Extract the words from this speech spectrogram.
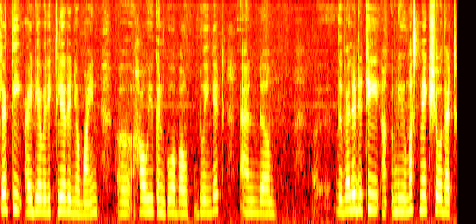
get the idea very clear in your mind uh, how you can go about doing it and um, the validity uh, you must make sure that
